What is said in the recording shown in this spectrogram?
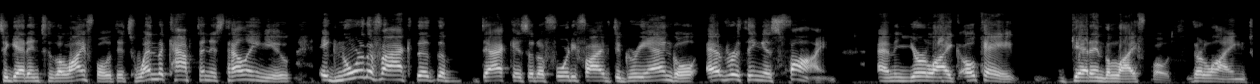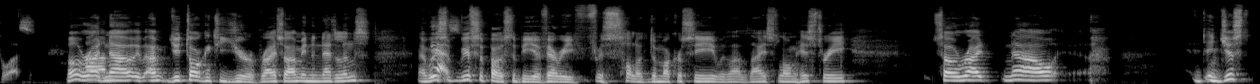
to get into the lifeboat. It's when the captain is telling you, ignore the fact that the deck is at a 45 degree angle, everything is fine. And you're like, okay, get in the lifeboat. They're lying to us. Well, right um, now, I'm, you're talking to Europe, right? So I'm in the Netherlands And we're, yes. we're supposed to be a very solid democracy with a nice long history. So right now, in just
